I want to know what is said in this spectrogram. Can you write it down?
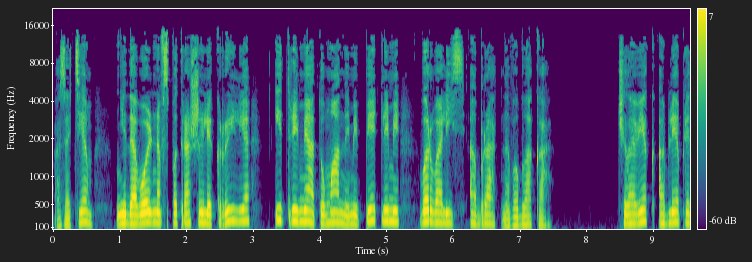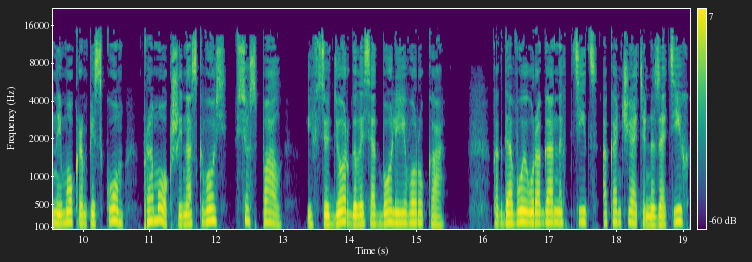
А затем недовольно вспотрошили крылья и тремя туманными петлями ворвались обратно в облака. Человек, облепленный мокрым песком, промокший насквозь, все спал, и все дергалось от боли его рука. Когда вой ураганных птиц окончательно затих,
